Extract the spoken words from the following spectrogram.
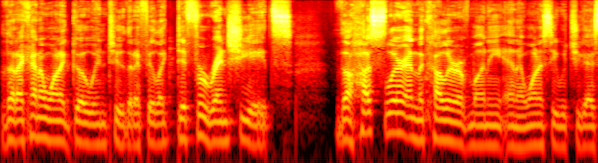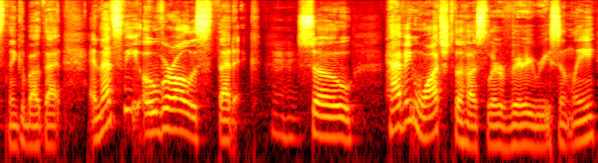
that I kind of want to go into that I feel like differentiates The Hustler and The Color of Money, and I want to see what you guys think about that. And that's the overall esthetic mm-hmm. So, having watched The Hustler very recently,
